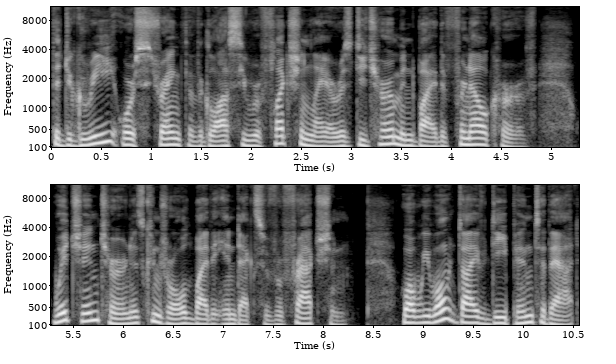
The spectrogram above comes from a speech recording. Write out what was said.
The degree or strength of the glossy reflection layer is determined by the Fresnel curve, which in turn is controlled by the index of refraction. While we won't dive deep into that,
